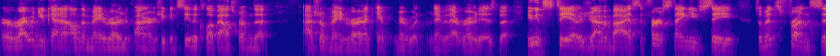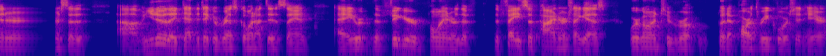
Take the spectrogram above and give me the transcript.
or right when you kind of on the main road to Pinehurst, you can see the clubhouse from the actual main road. I can't remember what name of that road is, but you can see it you're driving by. It's the first thing you see. So it's front and center. So, um, you know, they had to take a risk going at this saying, hey, the figure point or the, the face of Pinehurst, I guess, we're going to ro- put a par three course in here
